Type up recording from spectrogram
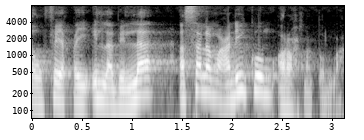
তৌফিক ইল্লা বিল্লাহ। আসসালামু আলাইকুম আ রহমতুল্লাহ।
